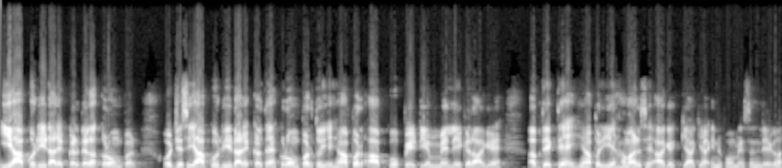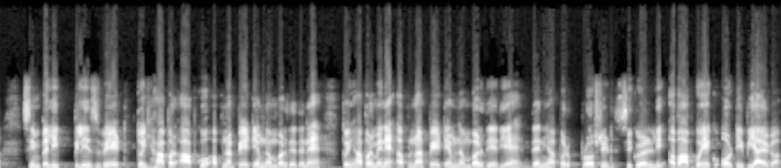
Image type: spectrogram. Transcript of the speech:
ये आपको रीडायरेक्ट कर देगा क्रोम पर। और जैसे ही आपको रीडायरेक्ट करता है क्रोम पर तो ये यहाँ पर आपको पेटीएम में लेकर आ गया है। अब देखते हैं यहाँ पर ये हमारे से आगे क्या क्या इन्फॉर्मेशन लेगा। सिंपली प्लीज़ वेट तो यहाँ पर आपको अपना पेटीएम नंबर दे देना है। तो यहाँ पर मैंने अपना पेटीएम नंबर दे दिया है। देन यहाँ पर प्रोसीड सिक्योरली अब आपको एक ओटीपी आएगा।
